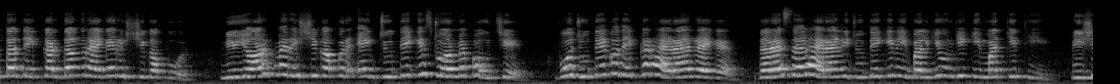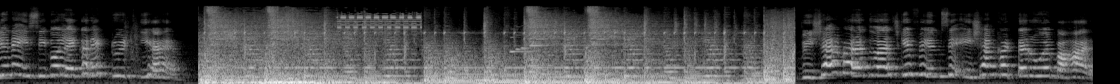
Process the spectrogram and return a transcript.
जूता देखकर दंग रह गए ऋषि कपूर। न्यूयॉर्क में ऋषि कपूर एक जूते के स्टोर में पहुँचे। वो जूते को देखकर हैरान रह गए। दरअसल हैरानी जूते की नहीं, बल्कि उनकी कीमत की थी। ऋषि ने इसी को लेकर एक ट्वीट किया है। विशाल भारद्वाज की फ़िल्म से ईशान खट्टर हुए बाहर।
